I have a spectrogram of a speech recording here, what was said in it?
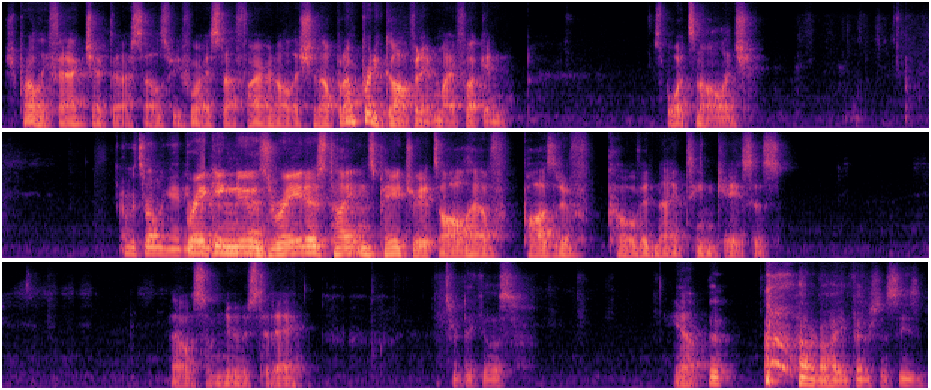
Should probably fact check ourselves before I start firing all this shit out, but I'm pretty confident in my fucking sports knowledge. If it's wrong, Andy. Breaking news Raiders, Titans, Patriots all have positive COVID 19 cases. That was some news today. It's ridiculous. Yeah. I don't know how you finish this season.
